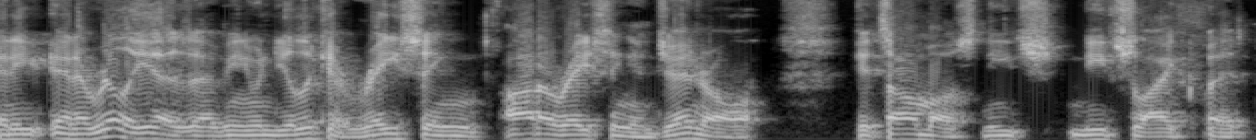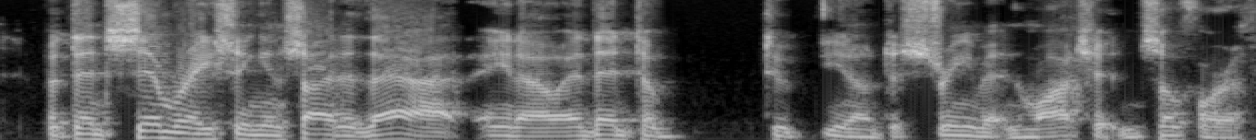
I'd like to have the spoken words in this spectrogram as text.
and he, and it really is. I mean, when you look at racing, auto racing in general, it's almost niche niche like, but but then sim racing inside of that, you know, and then to to you know to stream it and watch it and so forth.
